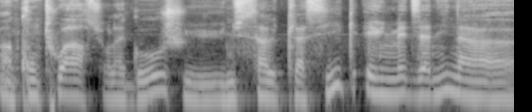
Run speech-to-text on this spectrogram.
un, comptoir sur la gauche, une salle classique et une mezzanine à,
